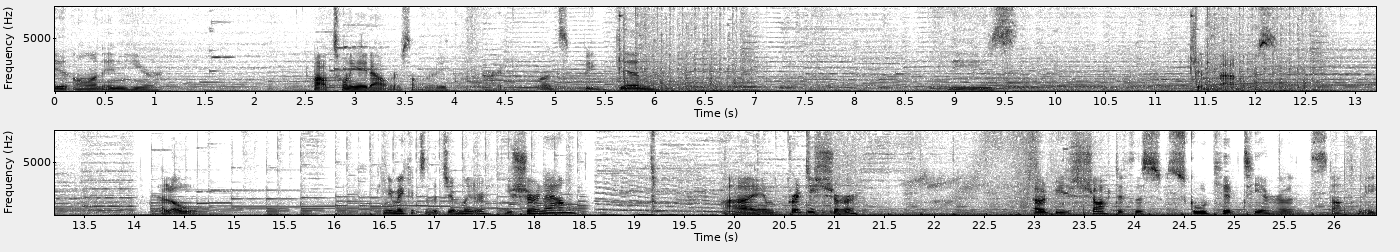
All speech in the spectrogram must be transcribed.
Get on in here. Wow, 28 hours already. Alright, let's begin these gym battles. Hello. Can you make it to the gym leader? You sure now? I am pretty sure. I would be shocked if this school kid Tiara stopped me.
